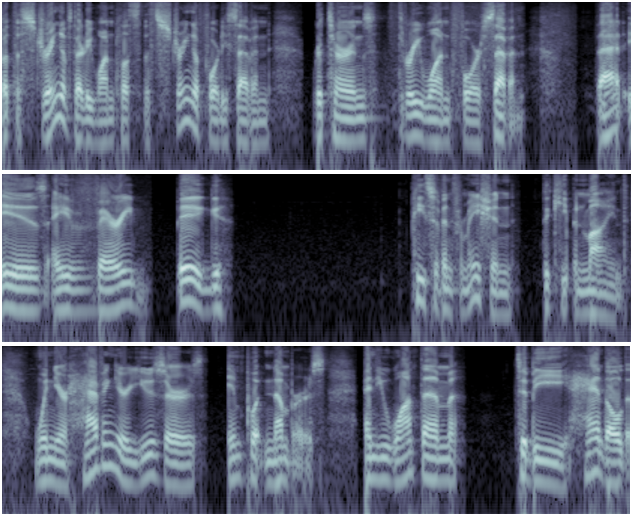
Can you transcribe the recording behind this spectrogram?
But the string of 31 plus the string of 47 returns 3147. That is a very big piece of information to keep in mind. When you're having your users input numbers and you want them to be handled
